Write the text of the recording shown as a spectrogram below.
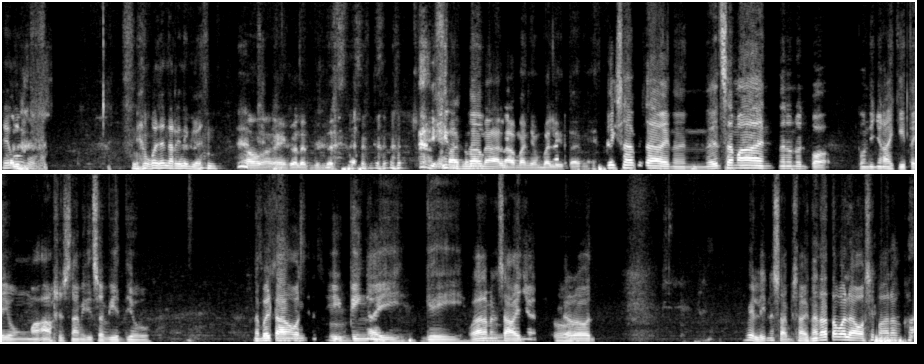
ewan ko. Ngayon ko lang narinig yun. Oo nga, ngayon ko lang din. Paano mo naalaman yung balita niya? Nagsabi sa akin nun, sa mga nanonood po, kung hindi nyo nakikita yung mga actions namin dito sa video, Nabalita ko kasi si. Ping ay gay. Wala naman Mm. sa akin yun. Oo. Pero, well, yun nasabi sa akin. Natatawa lang ako kasi parang, ha,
